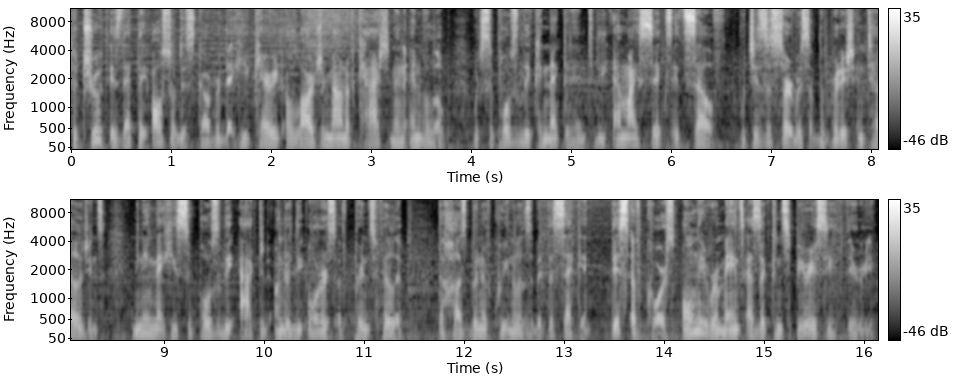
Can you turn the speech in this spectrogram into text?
the truth is that they also discovered that he carried a large amount of cash in an envelope, which supposedly connected him to the MI6 itself, which is a service of the British intelligence, meaning that he supposedly acted under the orders of Prince Philip, the husband of Queen Elizabeth II. This, of course, only remains as a conspiracy theory,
